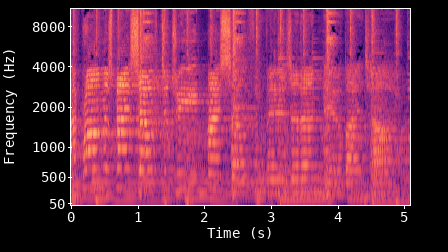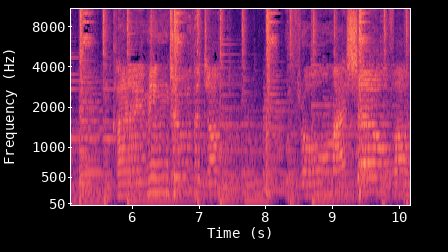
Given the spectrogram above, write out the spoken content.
I promise myself to treat myself and visit a nearby. Climbing to the top, will throw myself off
